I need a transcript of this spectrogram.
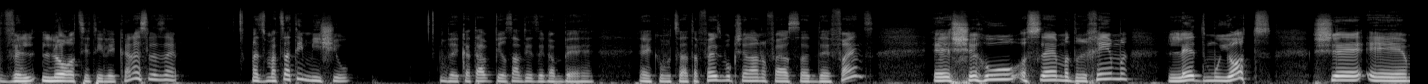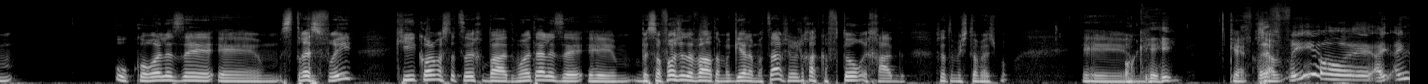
ולא רציתי להיכנס לזה. אז מצאתי מישהו, וכתב, פרסמתי את זה גם בקבוצת הפייסבוק שלנו, פיירסד friends, שהוא עושה מדריכים לדמויות שהוא קורא לזה סטרס פרי, כי כל מה שאתה צריך בדמויות האלה זה, בסופו של דבר אתה מגיע למצב שיש לך כפתור אחד שאתה משתמש בו. אוקיי. כן, עכשיו, סטרס פרי או אה, האם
